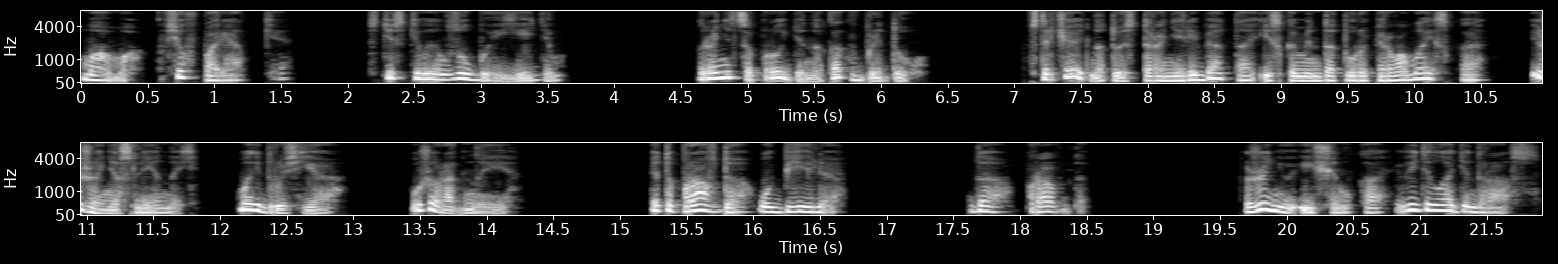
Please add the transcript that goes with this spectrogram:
Мама, все в порядке. Стискиваем зубы и едем. Граница пройдена, как в бреду. Встречают на той стороне ребята из комендатуры Первомайска и Женя с Леной, мои друзья, уже родные. Это правда, убили. Да, правда. Женю Ищенко видела один раз,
